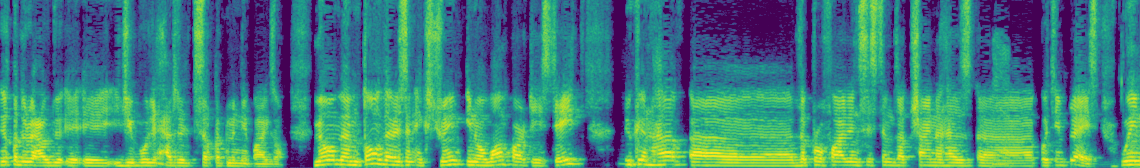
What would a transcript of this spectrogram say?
يقدروا يعاودوا ي- ي- يجيبوا لي الحاجه اللي تسرقت مني باغ اكزومبل mais en même temps there is an extreme in a one party state you can have uh, the profiling system that China has uh, Yeah. put in place when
